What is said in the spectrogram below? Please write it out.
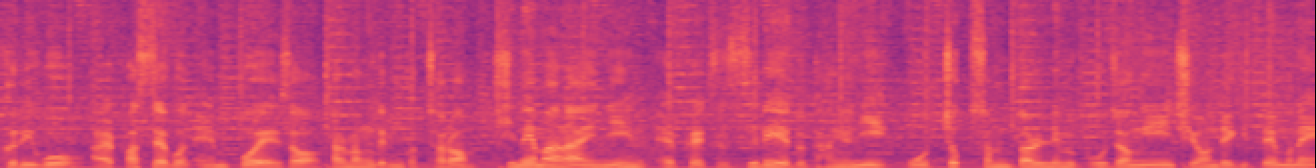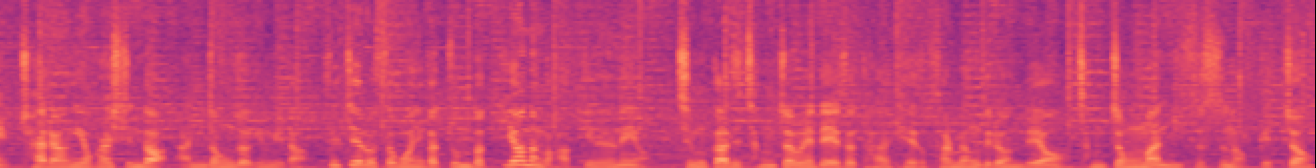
그리고 알파7 M4에서 설명드린 것처럼 시네마 라인인 FX3에도 당연히 오촉 손떨림 보정이 지원되기 때문에 촬영이 훨씬 더 안정적입니다. 실제로 써보니까 좀 더 뛰어난 것 같기는 해요. 지금까지 장점에 대해서 다 계속 설명드렸는데요. 장점만 있을 수는 없겠죠?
